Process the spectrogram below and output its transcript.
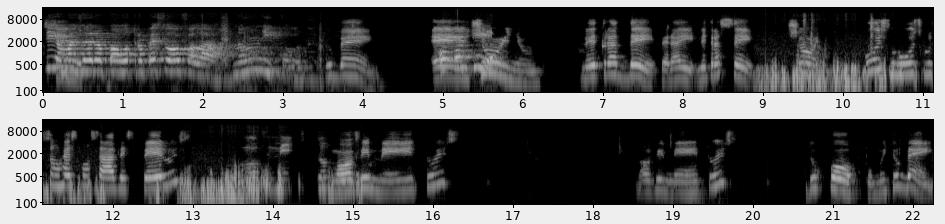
Tia, mas era para outra pessoa falar, não o Nicolas. Tudo bem. É, Ô. Júnior, letra D, peraí, letra C. Júnior, os músculos são responsáveis pelos movimentos movimentos do corpo. Muito bem.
